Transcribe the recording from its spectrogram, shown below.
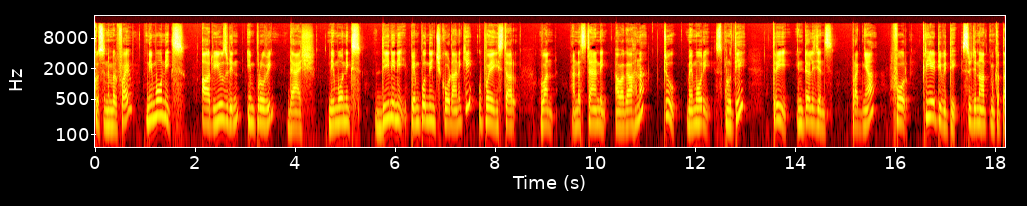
Question number five mnemonics are used in improving dash mnemonics దీనిని పెంపొందించుకోవడానికి ఉపయోగిస్తారు. వన్ అండర్స్టాండింగ్ అవగాహన. టూ మెమోరీ స్మృతి. త్రీ ఇంటెలిజెన్స్ ప్రజ్ఞ. ఫోర్ క్రియేటివిటీ సృజనాత్మకత.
